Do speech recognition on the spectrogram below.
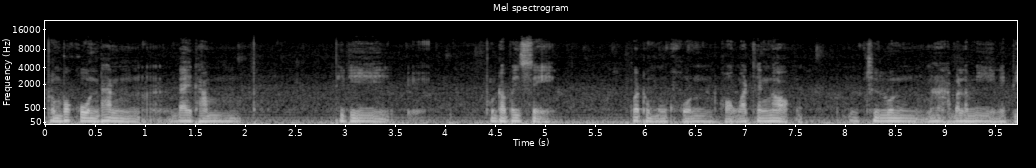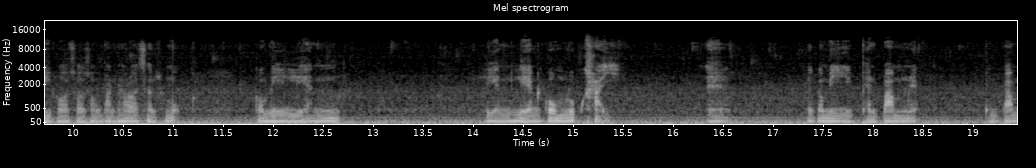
หลวงพ่อคูณท่านได้ทำพิธีพุทธพิเศษวัตถุมงคลของวัดแจ้งนอก ชื่อรุ่นมหาบารมีในปีพศ 2536 ก็มีเหรียญเหรียญเหรียญกลมรูปไข่นะแล้วก็มีแผ่นปั๊มเนี่ยแผ่นปั๊ม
